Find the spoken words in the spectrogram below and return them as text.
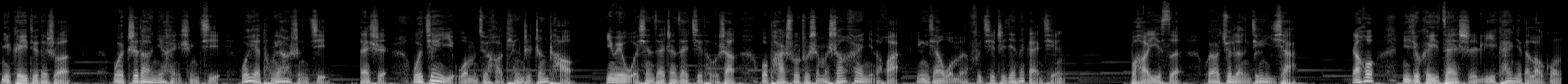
你可以对他说：“我知道你很生气，我也同样生气，但是我建议我们最好停止争吵，因为我现在正在气头上，我怕说出什么伤害你的话，影响我们夫妻之间的感情。不好意思，我要去冷静一下。”然后你就可以暂时离开你的老公，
